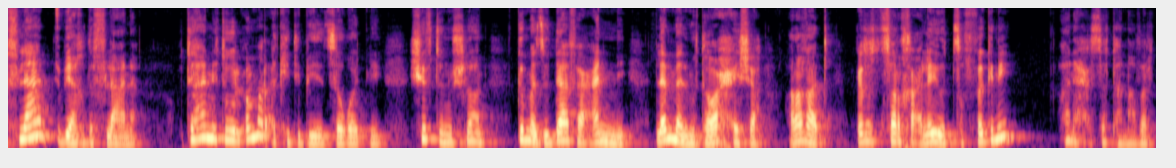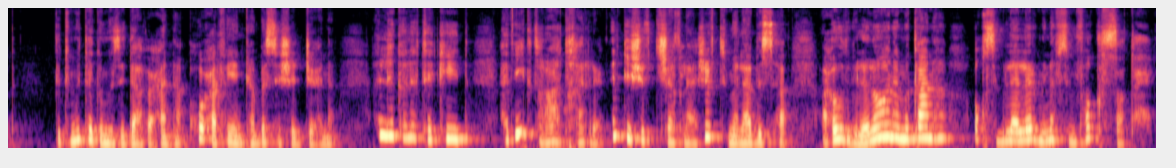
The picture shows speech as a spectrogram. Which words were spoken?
فلان بياخذ فلانة. وتهاني تقول عمر أكيد بيتزوجني شفت إنه شلون قمز ودافع عني. لما المتوحشة رغد قعدت تصرخ علي وتصفقني. أنا حسيتها نظرت. قلت متى قمت أدافع عنها؟ هو حرفيا كان بس يشجعنا. اللي قالت أكيد. هذيك تراها تخرع. أنت شفت شكلها شفت ملابسها. أعوذ بالله لو أنا مكانها أقسم بالله لأرمي نفسي من فوق السطح.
